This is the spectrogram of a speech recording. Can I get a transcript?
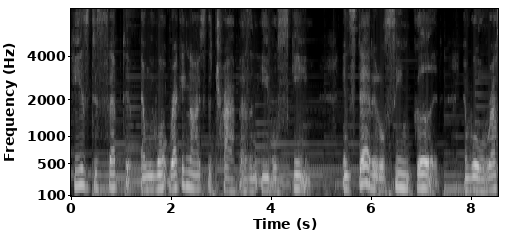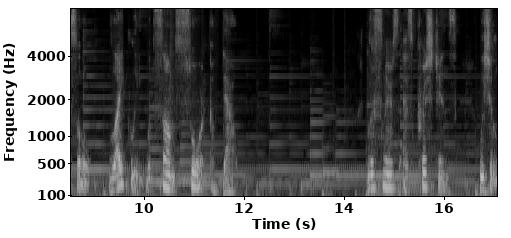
he is deceptive and we won't recognize the trap as an evil scheme. Instead, it'll seem good and we'll wrestle likely with some sort of doubt. Listeners, as Christians, we should,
